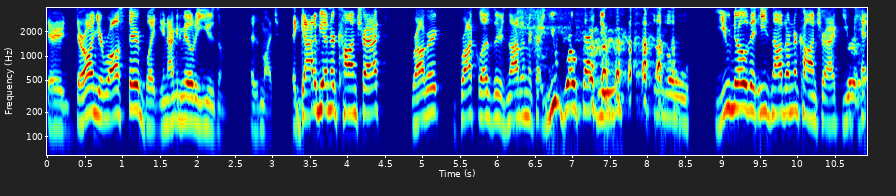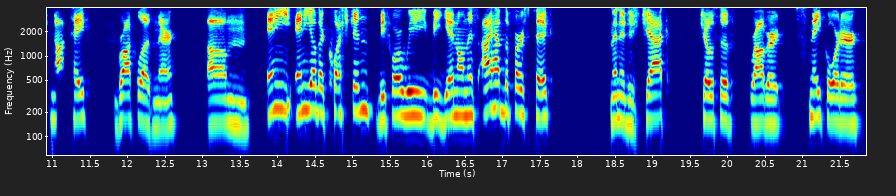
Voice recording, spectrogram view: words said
they're they're on your roster, but you're not going to be able to use them as much. They got to be under contract. Robert Brock Lesnar is not under. contract. You broke that news, so you know that he's not under contract. You cannot take Brock Lesnar. Um, any any other questions before we begin on this? I have the first pick. And then it is Jack, Joseph, Robert, snake order.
